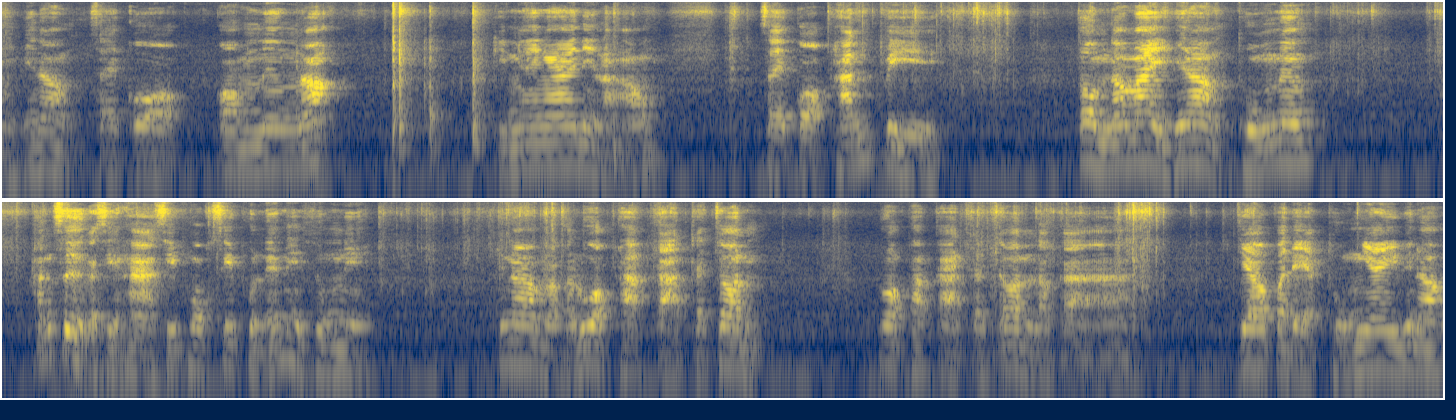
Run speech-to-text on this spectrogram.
นี่พี่น้องใส่กอกกองหนึ่งเนาะกินง่ายๆนี่แหละเอาใส่กอกพันปี ต้มน้ำไม้พี่น้องถุงหนึ่ง พันซื้อกับสิหาสิบหกสิบผุนเล่นนี่ซุงนี่พี่น้องเราก็ลวกผักกาดกระจ้อน ลวกผักกาดกระจ้อนแล้วก็เจียวปลาแดกถุงใหญ่พี่น้อง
